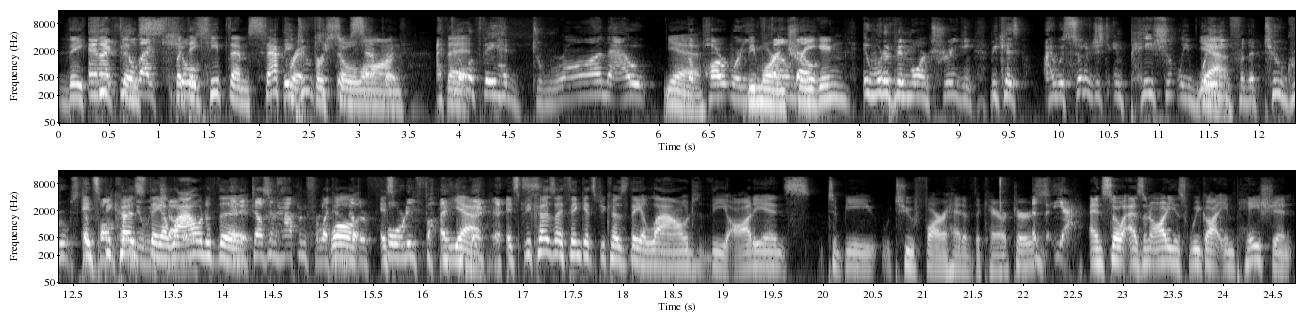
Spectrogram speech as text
they keep And I feel them, that s- but they keep them separate for so long. separate. I feel if they had drawn out Yeah. the part where Be you more found intriguing. out, it would have been more intriguing because I was sort of just impatiently waiting Yeah. for the two groups to It's because they each other, allowed the- and it doesn't happen for like well, another forty-five yeah, minutes. it's because I think it's because they allowed the audience to be too far ahead of the characters. And- yeah. and so as an audience, we got impatient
